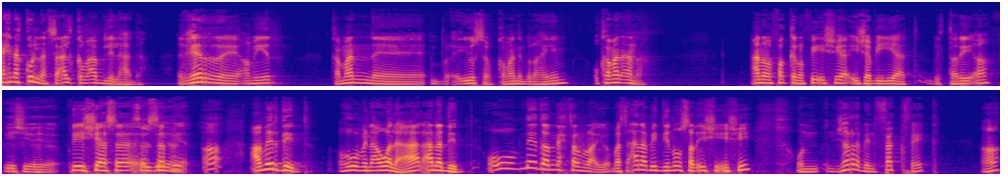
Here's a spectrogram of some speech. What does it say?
إحنا كلنا سالتكم قبل هذا غير آه، أمير كمان آه، يوسف كمان إبراهيم وكمان أنا. أنا بفكر إنه في إشياء إيجابيات بالطريقة. في شيء في إشياء. سلبية. آه أمير ضد. هو من أولها قال أنا ضد. وبنقدر نحترم رأيه. بس أنا بدي نوصل إشي إشي ونجرب نفكفك آه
